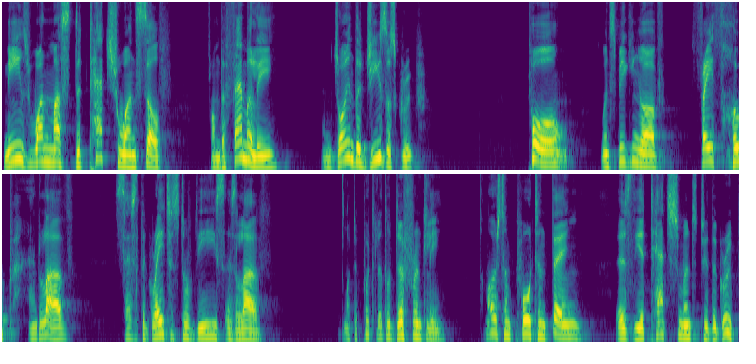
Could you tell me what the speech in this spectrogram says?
means one must detach oneself from the family and join the Jesus group. Paul, when speaking of faith, hope, and love, says the greatest of these is love. Or to put a little differently, the most important thing is the attachment to the group,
